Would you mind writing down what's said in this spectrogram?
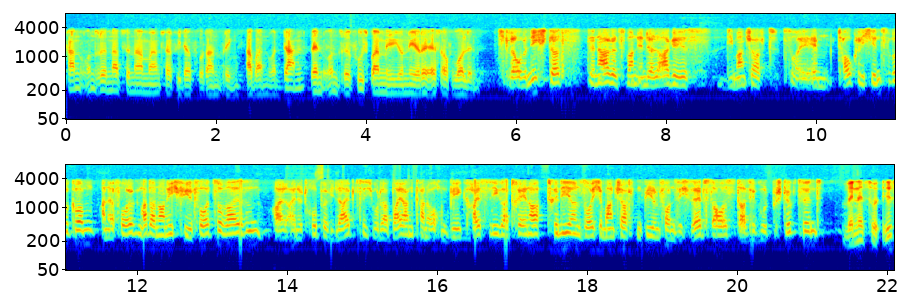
kann unsere Nationalmannschaft wieder voranbringen. Aber nur dann, wenn unsere Fußballmillionäre es auch wollen. Ich glaube nicht, dass der Nagelsmann in der Lage ist, die Mannschaft zur EM tauglich hinzubekommen. An Erfolgen hat er noch nicht viel vorzuweisen, weil eine Truppe wie Leipzig oder Bayern kann auch einen B-Kreisliga-Trainer trainieren. Solche Mannschaften spielen von sich selbst aus, da sie gut bestückt sind. Wenn es so ist,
